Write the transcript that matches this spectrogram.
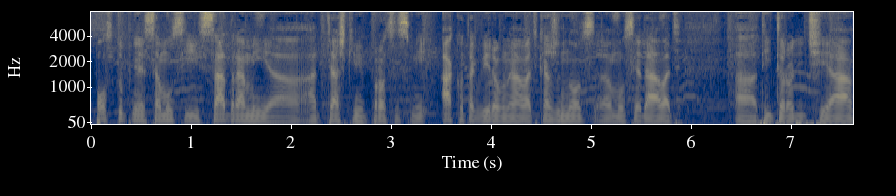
postupne sa musí sadrami a, a ťažkými procesmi ako tak vyrovnávať. Každú noc e, musia dávať a, títo rodičia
